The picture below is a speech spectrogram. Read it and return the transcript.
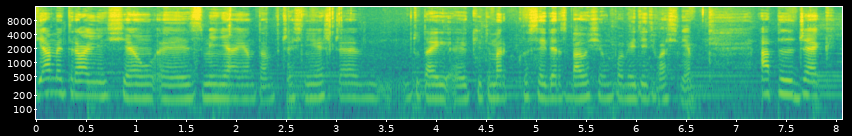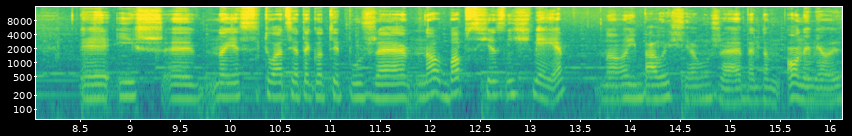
diametralnie się e, zmieniają. Tam wcześniej jeszcze tutaj e, Cutie Mark Crusaders bały się powiedzieć właśnie Applejack, e, iż e, no jest sytuacja tego typu, że no Bobs się z nich śmieje. No i bały się, że będą one miały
